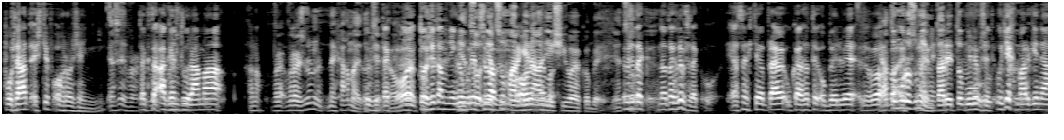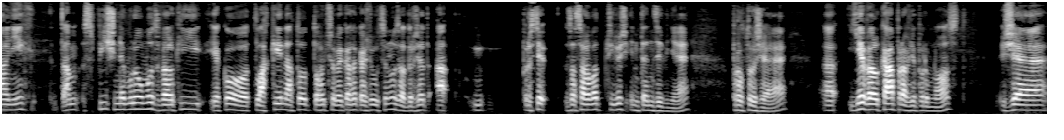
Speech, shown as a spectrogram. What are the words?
pořád ještě v ohrožení, Jasně, vraždu, tak ta agentura vraždu, má... Ano. Vraždu necháme dobře, tak jo, jako to, že tam někdo něco, bude třeba... Něco marginálnějšího, nebo, jakoby. Něco, dobře, tak, no tak dobře, tak já jsem chtěl právě ukázat ty obě dvě... Já tomu rozumím, tady tomu... Dobře, u těch marginálních tam spíš nebudou moc velký jako tlaky na to toho člověka za každou cenu zadržet a prostě zasahovat příliš intenzivně, protože eh, je velká pravděpodobnost, že eh,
